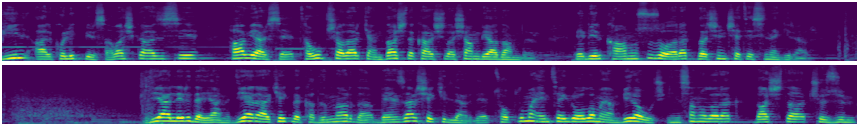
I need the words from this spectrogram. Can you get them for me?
Bill alkolik bir savaş gazisi, Javier ise tavuk çalarken Dutch'la karşılaşan bir adamdır ve bir kanunsuz olarak Dutch'ın çetesine girer. Diğerleri de yani diğer erkek ve kadınlar da benzer şekillerde topluma entegre olamayan bir avuç insan olarak Daş'ta çözüm,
